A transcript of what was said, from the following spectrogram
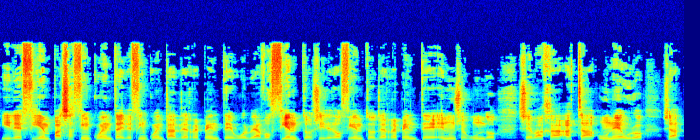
y de 100 pasa a 50 y de 50 de repente vuelve a 200 y de 200 de repente en un segundo se baja hasta un euro. O sea,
